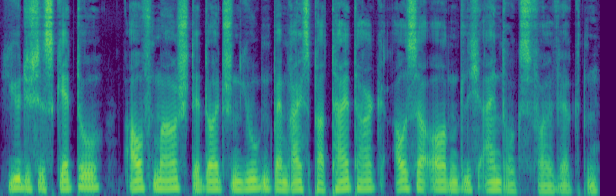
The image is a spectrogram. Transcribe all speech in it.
jüdisches Ghetto, Aufmarsch der deutschen Jugend beim Reichsparteitag außerordentlich eindrucksvoll wirkten.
